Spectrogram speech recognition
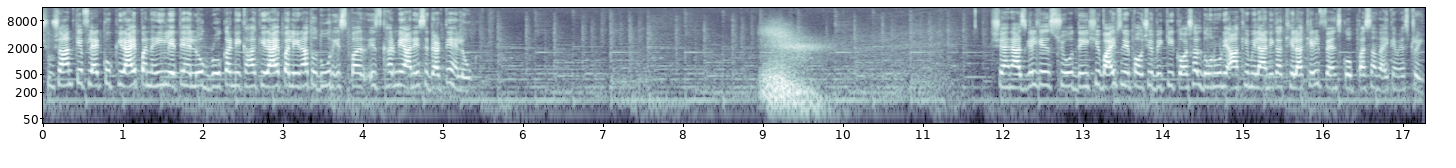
सुशांत के फ्लैट को किराए पर नहीं लेते हैं लोग, ब्रोकर ने कहा, किराए पर लेना तो दूर, इस पर, इस घर में आने से डरते हैं लोग। शहनाज गिल के शो देशी वाइब्स में पहुँचे विक्की कौशल। दोनों ने आँखें मिलाने का खेला खेल। फैंस को पसंद आई केमिस्ट्री।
